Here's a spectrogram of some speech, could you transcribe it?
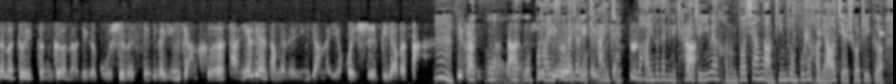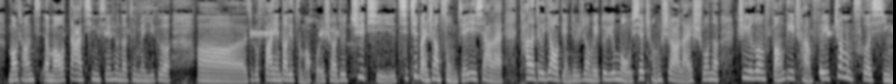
那么对整个呢这个股市的心理的影响和产业链上面的影响呢，也会是比较的大。嗯，第三，我我我不好意思，我在这里插一句，不好意思，在这里插一句，因为很多香港听众不是很了解说这个毛长呃毛大庆先生的这么一个啊这个发言到底怎么回事儿，就具体基基本上总结一下来，他的这个要点就是认为，对于某些城市啊来说呢，这一轮房地产非政策性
